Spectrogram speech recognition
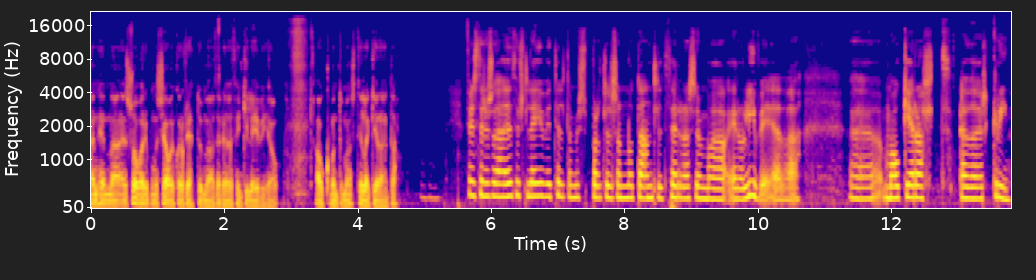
En hérna, en svo var ég búin að sjá einhverja frétt um það þegar hefur fengið leifi hjá ákomandum hans til að gera þetta. Finnst þér eins og það hefði þurft leifi til dæmis bara til að nota andlit þeirra sem að er á lífi eða uh, má gera allt ef það er grín?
